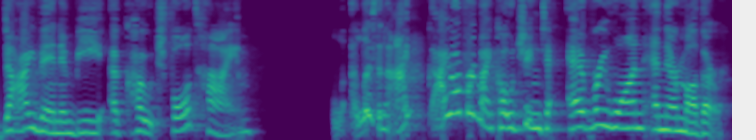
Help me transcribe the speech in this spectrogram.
dive in and be a coach full time, listen, I, I offered my coaching to everyone and their mother,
